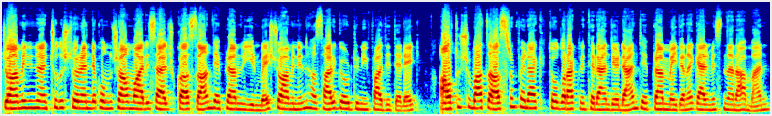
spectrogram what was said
Caminin açılış töreninde konuşan Vali Selçuk Aslan depremde 25 caminin hasar gördüğünü ifade ederek 6 Şubat'ta asrın felaketi olarak nitelendirilen deprem meydana gelmesine rağmen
